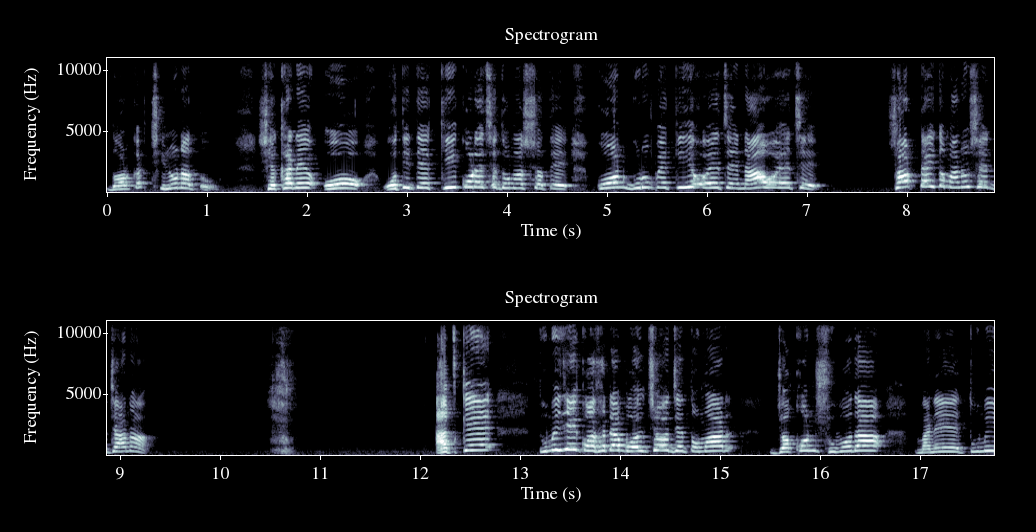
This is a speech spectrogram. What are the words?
দরকার ছিল না তো। সেখানে ও অতীতে কি করেছে তোমার সাথে? কোন গ্রুপে কি হয়েছে, না হয়েছে? সবটাই তো মানুষের জানা। আজকে তুমি যেই কথাটা বলছো যে তোমার যখন শুভদা মানে তুমি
